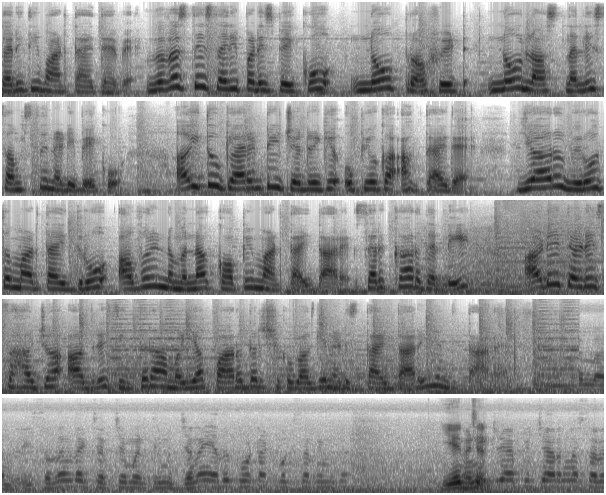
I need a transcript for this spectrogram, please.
ಖರೀದಿ ಮಾಡ್ತಾ ಇದ್ದೇವೆ. ವ್ಯವಸ್ಥೆ ಸರಿಪಡಿಸಬೇಕು ನೋ ಪ್ರಾಫಿಟ್ ನೋ ಲಾಸ್ನಲ್ಲಿ ಸಂಸ್ಥೆ ನಡಿಬೇಕು. ಐದು ಗ್ಯಾರಂಟಿ ಜನರಿಗೆ ಉಪಯೋಗ ಆಗ್ತಾ ಇದೆ. ಯಾರು ವಿರೋಧ ಮಾಡ್ತಾ ಇದ್ರು ಅವರು ನಮ್ಮನ್ನ ಕಾಪಿ ಮಾಡ್ತಾ ಇದ್ದಾರೆ. ಸರ್ಕಾರದಲ್ಲಿ ಅಡೆತಡೆ ಸಹಜ ಆದ್ರೆ ಸಿದ್ದರಾಮಯ್ಯ ಪಾರದರ್ಶಕವಾಗಿ ನಡೆಸ್ತಾ ಇದ್ದಾರೆ ಎಂದಿದ್ದಾರೆ. ಅಲ್ಲ ಅಂದ್ರಿ ಸದನದಾಗ ಚರ್ಚೆ ಮಾಡ್ತೀರಿ ಜನ ಎದಕ್ಕೆ ಓಟ್ ಹಾಕ್ಬೇಕು ಸರ್ ನಿಮ್ಗೆ? ಏನು ವಿಚಾರನ ಸರ್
